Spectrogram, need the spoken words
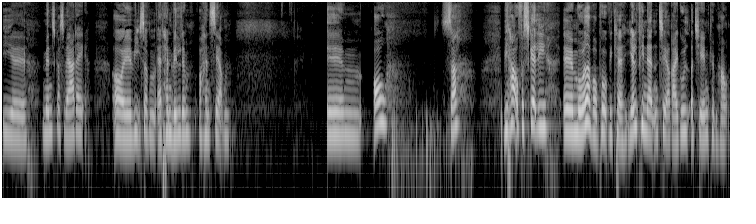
i øh, menneskers hverdag og øh, viser dem, at han vil dem, og han ser dem. Øh, og så, vi har jo forskellige øh, måder, hvorpå vi kan hjælpe hinanden til at række ud og tjene København.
